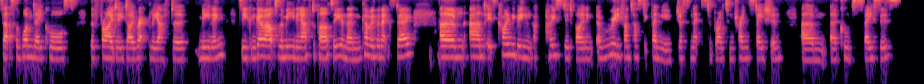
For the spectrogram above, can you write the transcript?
So that's the one day course, the Friday directly after meaning. So you can go out to the meeting after party and then come in the next day. Um, and it's kindly being hosted by an, a really fantastic venue just next to Brighton train station um, uh, called Spaces.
